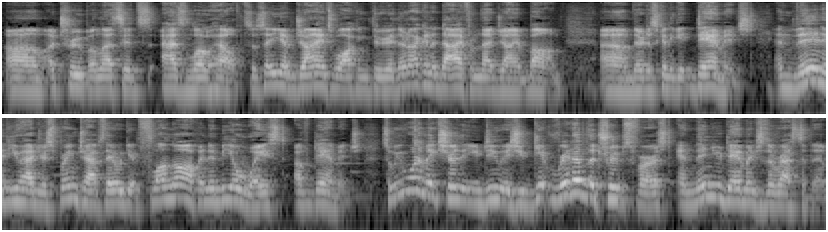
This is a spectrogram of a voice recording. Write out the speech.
um, a troop unless it has low health. So say you have giants walking through here, they're not going to die from that giant bomb. Um, they're just going to get damaged. And then if you had your spring traps, they would get flung off and it'd be a waste of damage. So we want to make sure that you do is you get rid of the troops first and then you damage the rest of them.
